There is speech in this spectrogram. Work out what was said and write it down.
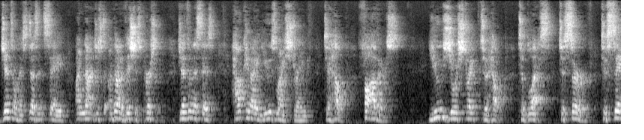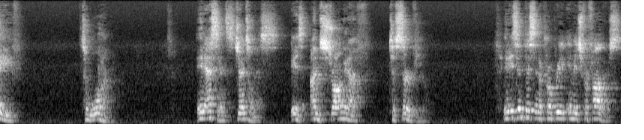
Gentleness doesn't say, I'm not just I'm not a vicious person. Gentleness says, how can I use my strength to help? Fathers, use your strength to help, to bless, to serve, to save, to warn. In essence, gentleness is I'm strong enough to serve you. And isn't this an appropriate image for fathers?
